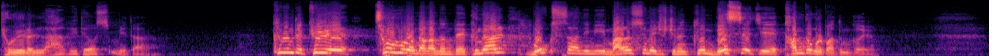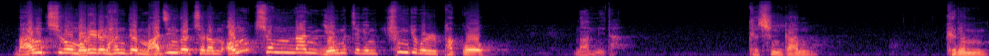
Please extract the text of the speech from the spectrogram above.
교회를 나가게 되었습니다. 그런데 교회에 처음으로 나갔는데 그날 목사님이 말씀해 주시는 그 메시지에 감동을 받은 거예요. 망치로 머리를 한 대 맞은 것처럼 엄청난 영적인 충격을 받고 맙니다. 그 순간 그는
